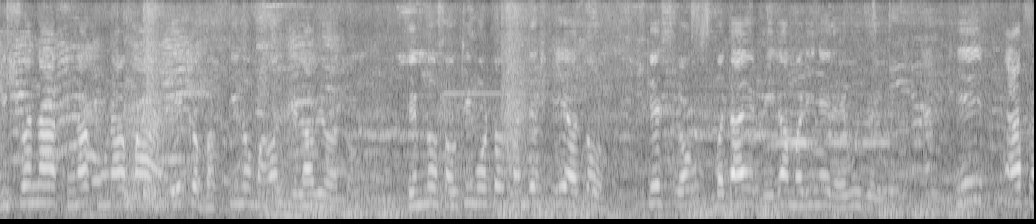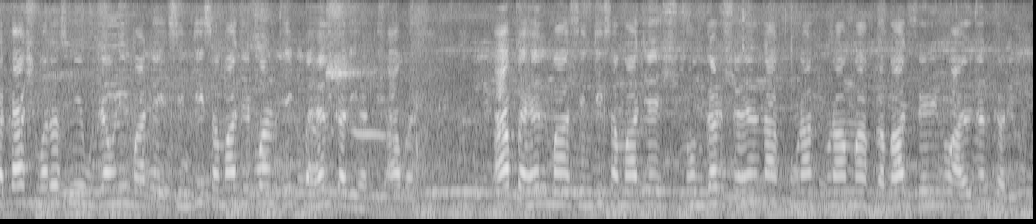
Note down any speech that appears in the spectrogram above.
વિશ્વના ખૂણા ખૂણામાં એક ભક્તિનો માહોલ ફેલાવ્યો હતો. તેમનો સૌથી મોટો સંદેશ એ હતો કે સૌ બધાએ ભેગા મળીને રહેવું જોઈએ. એ આ પ્રકાશ વર્ષની ઉજવણી માટે સિંધી સમાજે પણ એક પહેલ કરી હતી આ વર્ષે. આ પહેલમાં સિંધી સમાજે સોમગઢ શહેરના ખૂણા ખૂણામાં પ્રભાત ફેરીનું આયોજન કર્યું.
